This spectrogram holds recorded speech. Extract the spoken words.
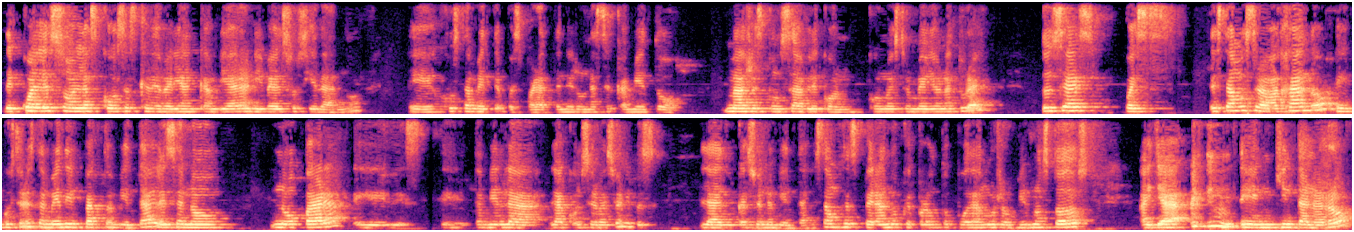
de cuáles son las cosas que deberían cambiar a nivel sociedad, ¿no? Eh, justamente pues para tener un acercamiento más responsable con, con, nuestro medio natural. Entonces, pues estamos trabajando en cuestiones también de impacto ambiental, ese no, no para, eh, este, también la, conservación y pues la educación ambiental. Estamos esperando que pronto podamos reunirnos todos allá en Quintana Roo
